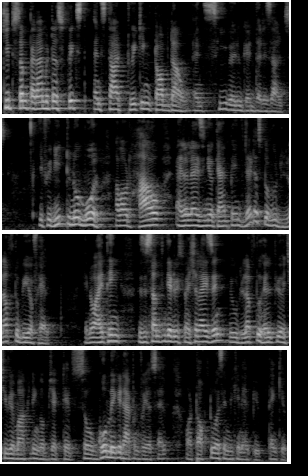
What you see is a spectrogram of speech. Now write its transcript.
Keep some parameters fixed and start tweaking top down and see where you get the results. If you need to know more about how analyzing your campaigns, let us know. We would love to be of help. You know, I think this is something that we specialize in. We would love to help you achieve your marketing objectives. So go make it happen for yourself or talk to us and we can help you. Thank you.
